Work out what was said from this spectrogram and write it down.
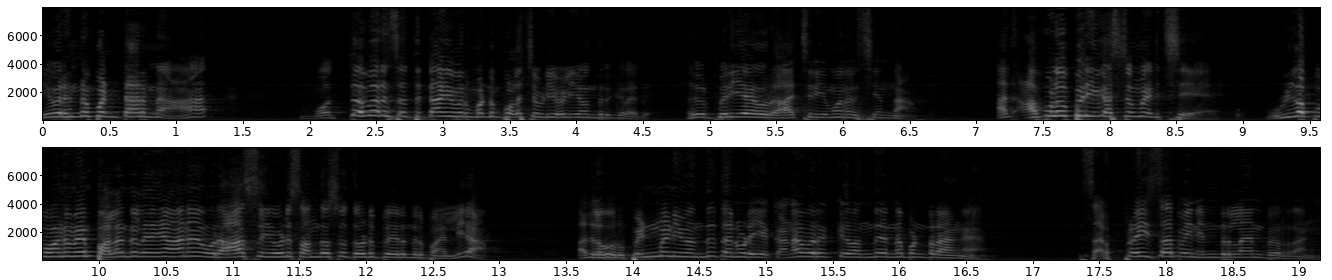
இவர் என்ன பண்ணிட்டாருன்னா மொத்த பேர் செத்துட்டான் இவர் மட்டும் பொழைச்சபடி வெளியே வந்திருக்கிறாரு. அது ஒரு பெரிய ஒரு ஆச்சரியமான விஷயம்தான். அது அவ்வளோ பெரிய கஷ்டமாயிடுச்சு. உள்ள போனவன் பல நிலையான ஒரு ஆசையோடு சந்தோஷத்தோடு போயிருந்திருப்பான் இல்லையா? அதில் ஒரு பெண்மணி வந்து தன்னுடைய கணவருக்கு வந்து என்ன பண்ணுறாங்க சர்ப்ரைஸாக போய் நின்றுலான்னு போயிடுறாங்க.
